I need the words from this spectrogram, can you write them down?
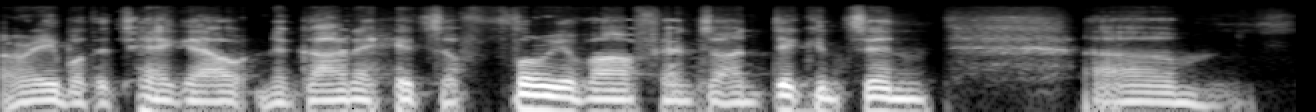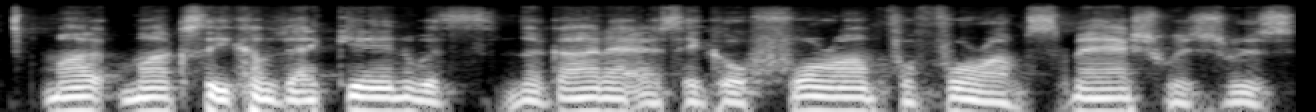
are able to tag out. Nagata hits a flurry of offense on Dickinson. Um, Moxley comes back in with Nagata as they go forearm for forearm smash, which was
